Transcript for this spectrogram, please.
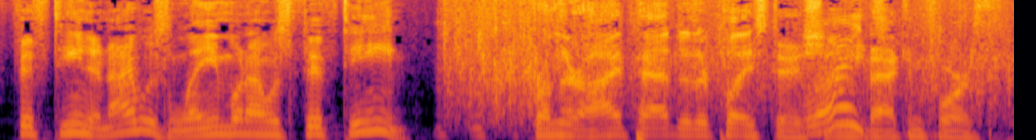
15, and I was lame when I was 15. From their iPad to their PlayStation Right. back and forth.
